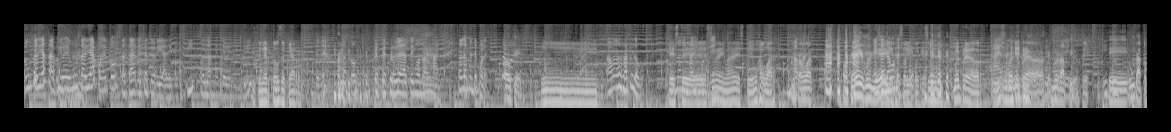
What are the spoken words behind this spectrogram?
me gustaría saber- me gustaría poder constatar esa teoría de que sí solamente ven en gris Y tener tos de perro. tener todo. ya la tengo normal. Solamente por eso. Ok. Mm, Vámonos rápido. vos. Este, animal, ¿y por es un animal, este, un jaguar. Un jaguar. Ok, muy bien. Entendemos el Sí, porque es un buen predador. Ah, Un buen depredador, ok, sí, muy rápido. Eh, un gato,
